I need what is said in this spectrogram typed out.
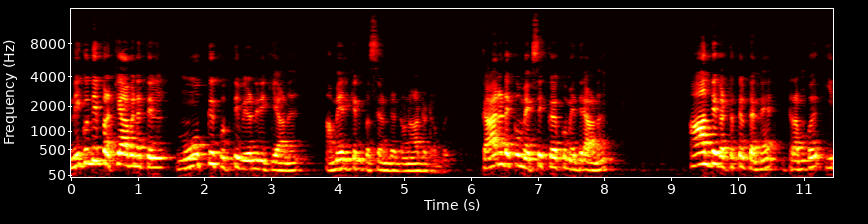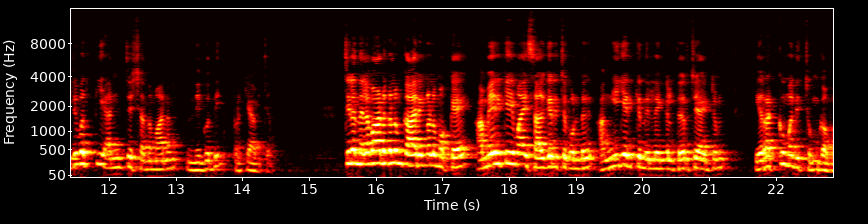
നികുതി പ്രഖ്യാപനത്തിൽ മൂക്ക് കുത്തി വീണിരിക്കുകയാണ് അമേരിക്കൻ പ്രസിഡന്റ് ഡൊണാൾഡ് ട്രംപ്. കാനഡയ്ക്കും മെക്സിക്കോയ്ക്കും എതിരാണ് ആദ്യഘട്ടത്തിൽ തന്നെ ട്രംപ് ഇരുപത്തി അഞ്ച് ശതമാനം നികുതി പ്രഖ്യാപിച്ചത്. ചില നിലപാടുകളും കാര്യങ്ങളുമൊക്കെ അമേരിക്കയുമായി സഹകരിച്ചുകൊണ്ട് അംഗീകരിക്കുന്നില്ലെങ്കിൽ തീർച്ചയായിട്ടും ഇറക്കുമതി ചുങ്കം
